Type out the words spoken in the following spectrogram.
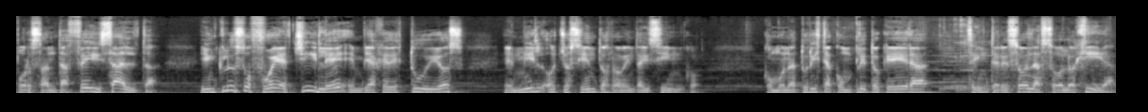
por Santa Fe y Salta. Incluso fue a Chile en viaje de estudios en 1895. Como naturista completo que era, se interesó en la zoología,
